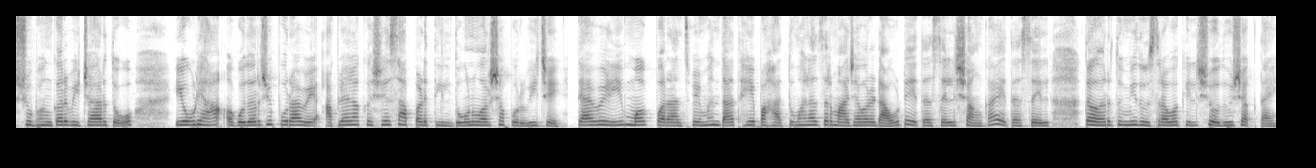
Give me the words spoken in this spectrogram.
शुभंकर विचारतो एवढ्या अगोदरचे पुरावे आपल्याला कसे सापडतील दोन वर्षापूर्वीचे? त्यावेळी मग परांजपे म्हणतात हे पहा तुम्हाला जर माझ्यावर डाऊट येत असेल शंका येत असेल तर तुम्ही दुसरा वकील शोधू शकताय.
